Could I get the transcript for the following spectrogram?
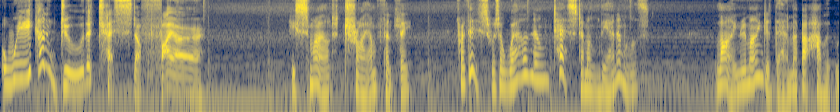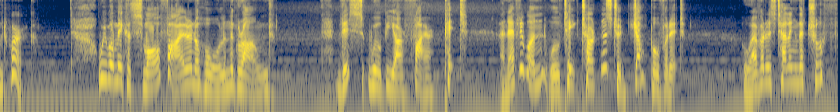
We can do the test of fire. He smiled triumphantly, for this was a well known test among the animals. Lion reminded them about how it would work. We will make a small fire in a hole in the ground. This will be our fire pit, and everyone will take turns to jump over it. Whoever is telling the truth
